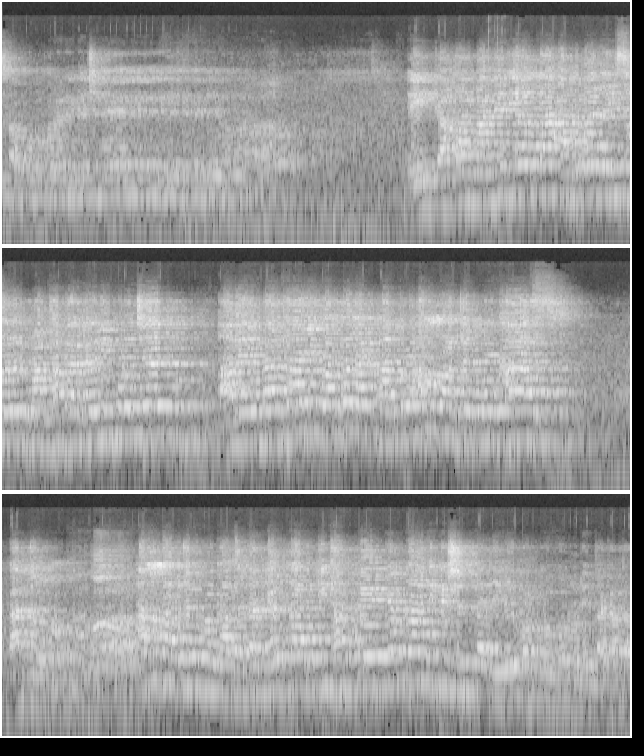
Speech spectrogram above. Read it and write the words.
স্থাপন করে রেখেছে এই আল্লাহ আদম আলাইহিস সালামের মাথাটা তৈরি করেছেন আর এই মাথায় কথা একমাত্র আল্লাহর জন্য খাস কার জন্য আল্লাহর জন্য কাজ এটা কেবলার কি থাকবে কেবলার দিকে সেজদা দিলে অন্য কোনো নেতা কাটা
